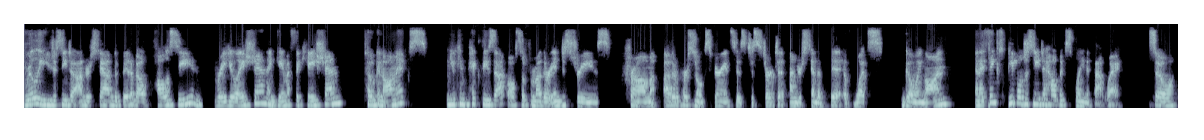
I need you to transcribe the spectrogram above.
really, you just need to understand a bit about policy and regulation and gamification, tokenomics, you can pick these up also from other industries, from other personal experiences to start to understand a bit of what's going on. And I think people just need to help explain it that way. So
